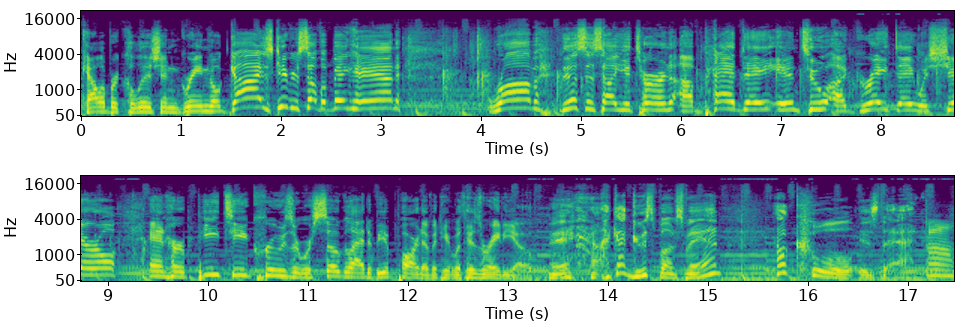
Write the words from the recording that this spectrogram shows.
Caliber Collision, Greenville. Guys, give yourself a big hand. Rob, this is how you turn a bad day into a great day with Cheryl and her PT Cruiser. We're so glad to be a part of it here with his radio. I got goosebumps, man. How cool is that? Oh,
